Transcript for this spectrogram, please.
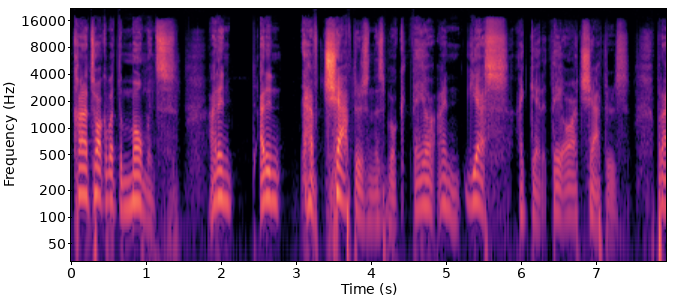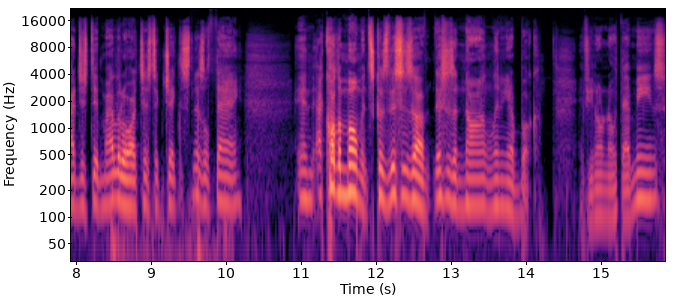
Kind of talk about the moments. I didn't I didn't have chapters in this book. They are, I yes, I get it. They are chapters, but I just did my little artistic Jake the Snizzle thing, and I call them moments because this is a this is a non-linear book. If you don't know what that means,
